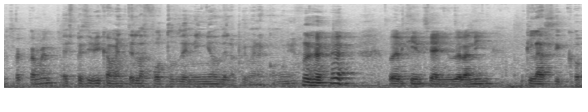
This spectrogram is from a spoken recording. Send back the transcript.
exactamente. Específicamente las fotos de niños de la primera comunión. o del 15 años de la niña. Clásico.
